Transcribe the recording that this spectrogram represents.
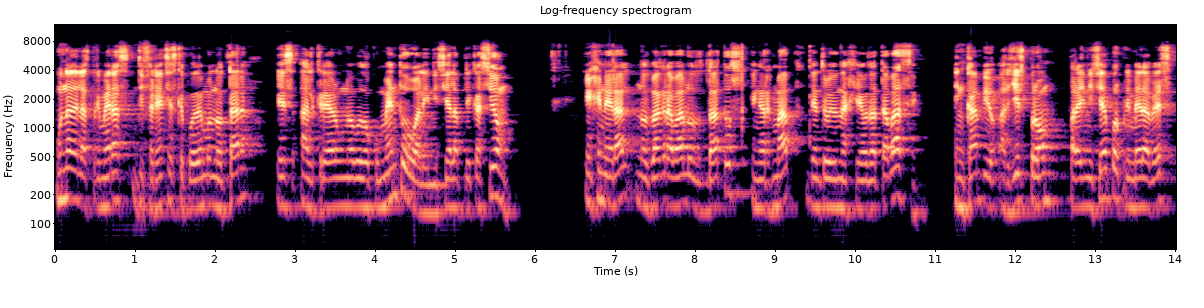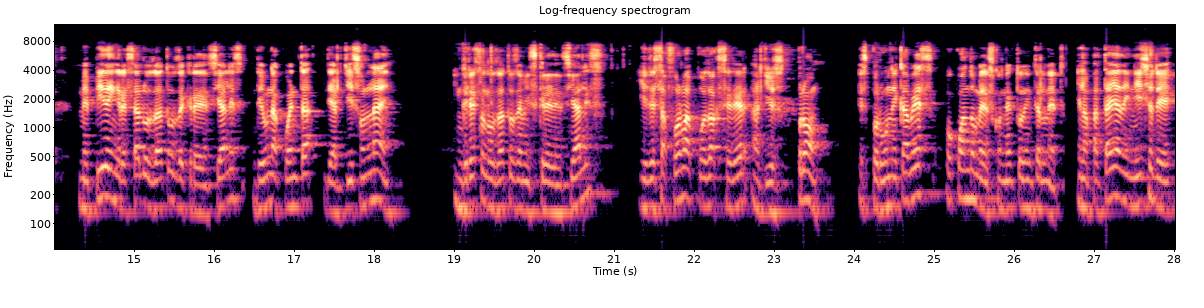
Una de las primeras diferencias que podemos notar es al crear un nuevo documento o al iniciar la aplicación. En general nos va a grabar los datos en ArcMap dentro de una geodatabase. En cambio, ArcGIS Pro, para iniciar por primera vez, me pide ingresar los datos de credenciales de una cuenta de ArcGIS Online. Ingreso los datos de mis credenciales y de esta forma puedo acceder a ArcGIS Pro es por única vez o cuando me desconecto de internet. En la pantalla de inicio de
